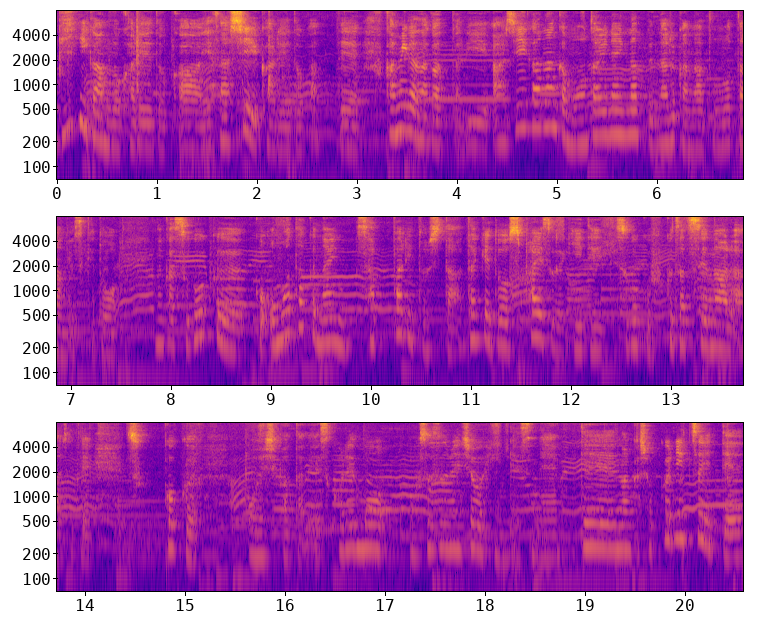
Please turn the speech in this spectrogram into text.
ビーガンのカレーとか優しいカレーとかって深みがなかったり味がなんか物足りないなってなるかなと思ったんですけどなんかすごくこう重たくないさっぱりとしただけどスパイスが効いていてすごく複雑性のある味ですっごく美味しかったです。これもおすすめ商品ですね。でなんか食について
